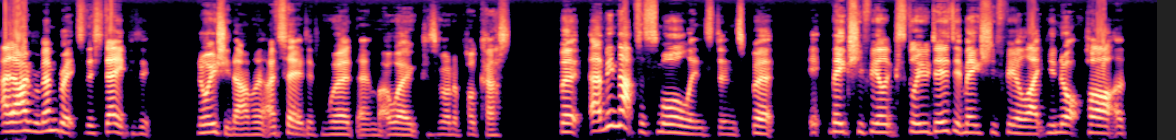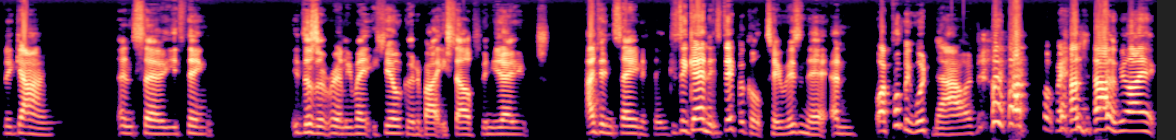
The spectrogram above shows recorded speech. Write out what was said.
And I remember it to this day because it annoys you now. I'd say a different word then, but I won't because we're on a podcast. But I mean, that's a small instance, but it makes you feel excluded. It makes you feel like you're not part of the gang. And so you think it doesn't really make you feel good about yourself and you don't. I didn't say anything because again, it's difficult to, isn't it? And well, I probably would now. Put my hand down and be like,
